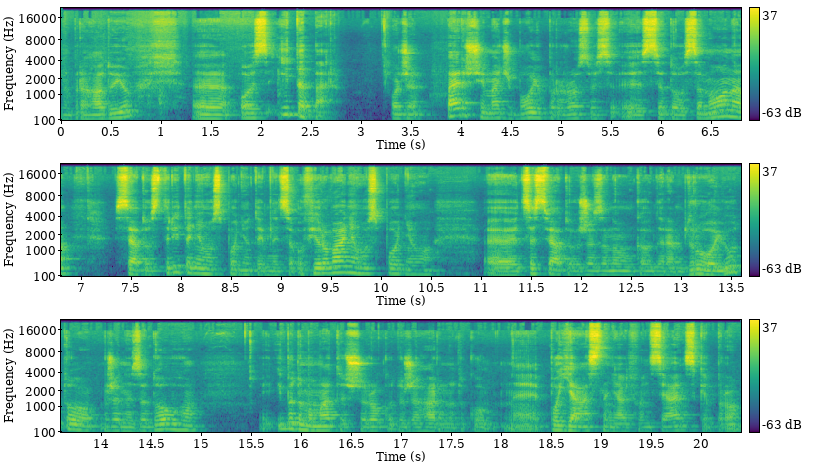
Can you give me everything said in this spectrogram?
не пригадую. Ось і тепер. Отже, перший меч болю пророцтва е, святого Симеона, свято стрітання Господнього, таємниця офірування Господнього. Е, Це свято вже за новим календарем 2 лютого, вже незадовго. І будемо мати широку, дуже гарну таку е, пояснення альфонсіанське про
